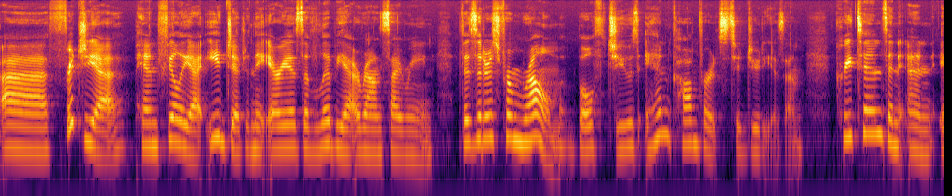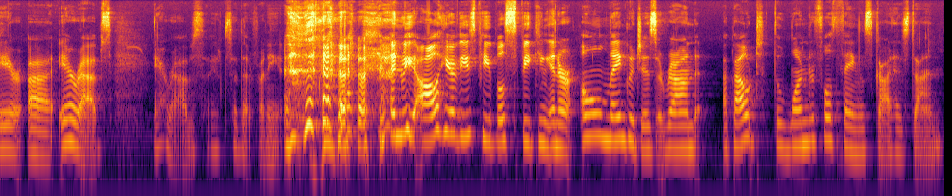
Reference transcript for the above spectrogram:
uh, Phrygia, Pamphylia, Egypt, and the areas of Libya around Cyrene, visitors from Rome, both Jews and converts to Judaism, Cretans and, and uh, Arabs. Arabs, I said that funny. and we all hear these people speaking in our own languages around about the wonderful things God has done.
